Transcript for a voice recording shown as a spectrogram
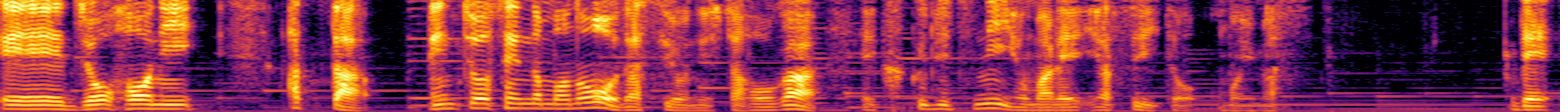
えー、情報に合った延長線のものを出すようにした方が、確実に読まれやすいと思います。で、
